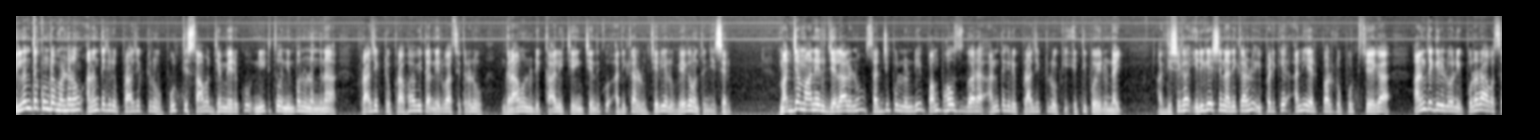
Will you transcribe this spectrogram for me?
ఇల్లంతకుంట మండలం అనంతగిరి ప్రాజెక్టును పూర్తి సామర్థ్యం మేరకు నీటితో నింపనున్నందున ప్రాజెక్టు ప్రభావిత నిర్వాసితులను గ్రామం నుండి ఖాళీ చేయించేందుకు అధికారులు చర్యలు వేగవంతం చేశారు. మధ్య మానేరు జలాలను సర్జిపుల్ నుండి పంప్ హౌస్ ద్వారా అనంతగిరి ప్రాజెక్టులోకి ఎత్తిపోయినున్నాయి. ఆ దిశగా ఇరిగేషన్ అధికారులు ఇప్పటికే అన్ని ఏర్పాట్లు పూర్తి చేయగా అనంతగిరిలోని పునరావాస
